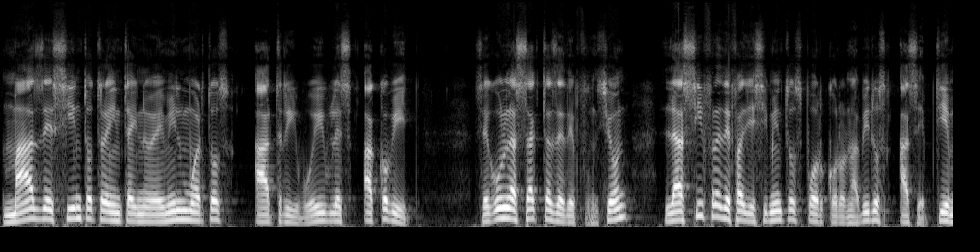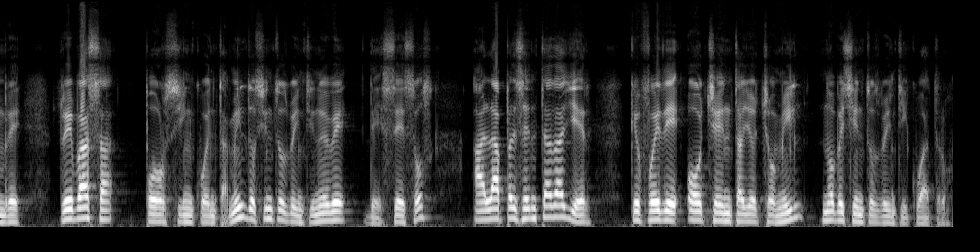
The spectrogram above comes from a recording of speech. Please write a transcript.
más de 139 mil muertos atribuibles a COVID. Según las actas de defunción, la cifra de fallecimientos por coronavirus a septiembre rebasa por 50.229 decesos a la presentada ayer, que fue de 88.924.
